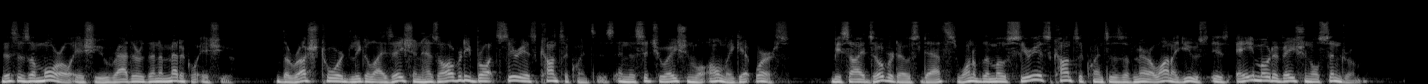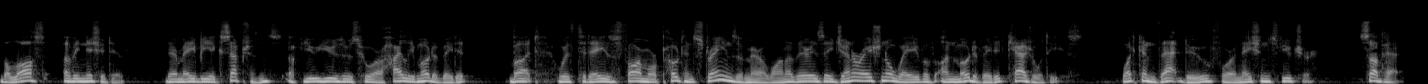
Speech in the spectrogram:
This is a moral issue rather than a medical issue. The rush toward legalization has already brought serious consequences and the situation will only get worse. Besides overdose deaths, one of the most serious consequences of marijuana use is amotivational syndrome, the loss of initiative. There may be exceptions, a few users who are highly motivated, but with today's far more potent strains of marijuana, there is a generational wave of unmotivated casualties. What can that do for a nation's future? Subhead.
